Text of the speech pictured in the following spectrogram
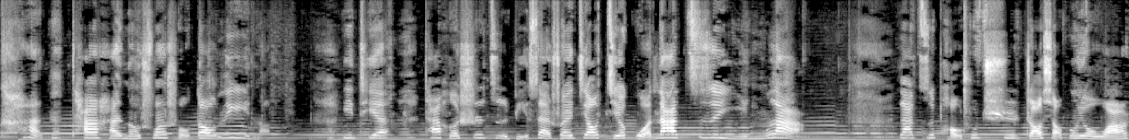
看，他还能双手倒立呢。一天，他和狮子比赛摔跤，结果拉兹赢啦。拉兹跑出去找小朋友玩，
